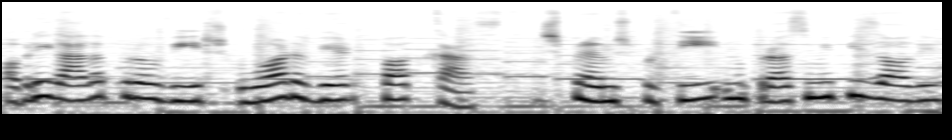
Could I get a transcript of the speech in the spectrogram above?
Obrigada por ouvires o Hora Verde Podcast. Esperamos por ti no próximo episódio.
